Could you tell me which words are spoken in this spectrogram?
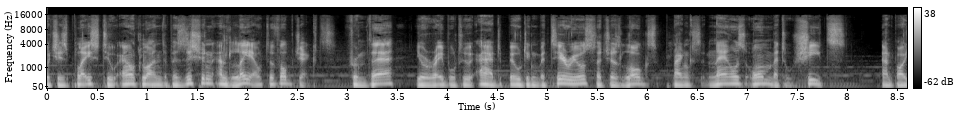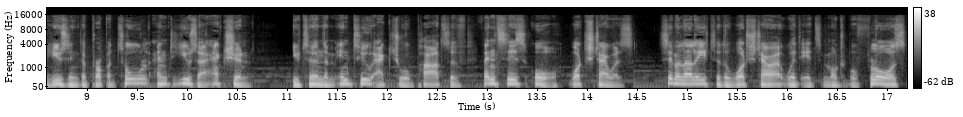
which is placed to outline the position and layout of objects. From there, you are able to add building materials such as logs, planks, nails, or metal sheets and by using the proper tool and user action, you turn them into actual parts of fences or watchtowers. Similarly to the watchtower with its multiple floors,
